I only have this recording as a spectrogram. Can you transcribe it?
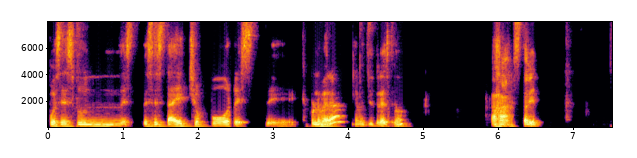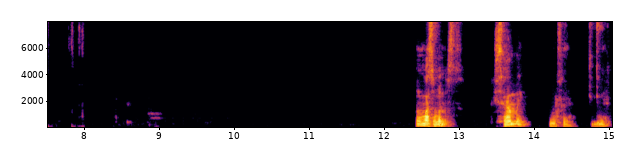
pues es un, ese está hecho por, este, ¿qué problema era? El 23, ¿no? Ajá, está bien. No, más o menos. Quizá me, no sé, me,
